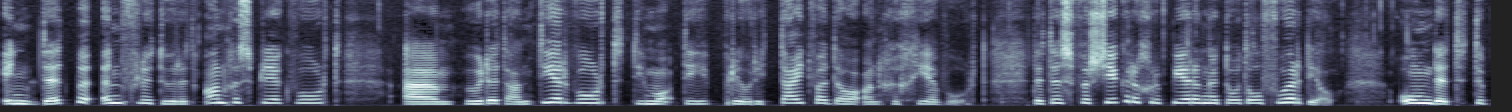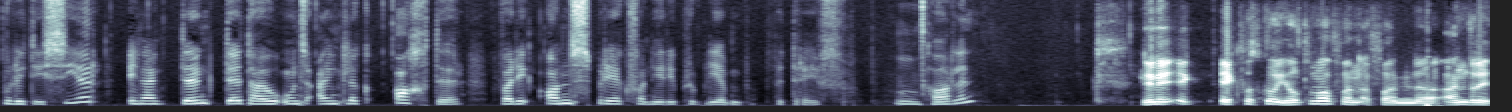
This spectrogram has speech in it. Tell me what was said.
en dit beïnvloed hoe dit aangespreek word, ehm um, hoe dit hanteer word, die die prioriteit wat daaraan gegee word. Dit is vir sekere groeperinge tot hul voordeel om dit te politiseer en ek dink dit hou ons eintlik agter wat die aanspreek van hierdie probleem betref. Mm, Harlan? Nee nee, ek ek verskil heeltemal van van uh, Andre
